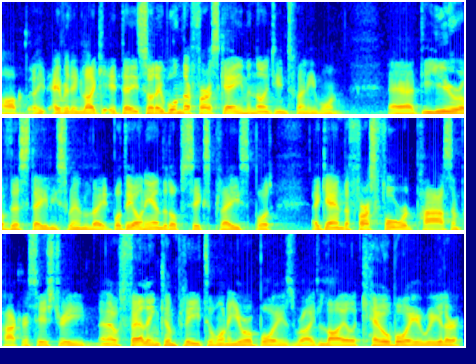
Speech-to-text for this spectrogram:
Oh, everything. Like it, they, so they won their first game in 1921, uh, the year of the Staley swindle. But they only ended up sixth place. But again, the first forward pass in Packers history, and it fell incomplete to one of your boys, right, Lyle Cowboy Wheeler.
